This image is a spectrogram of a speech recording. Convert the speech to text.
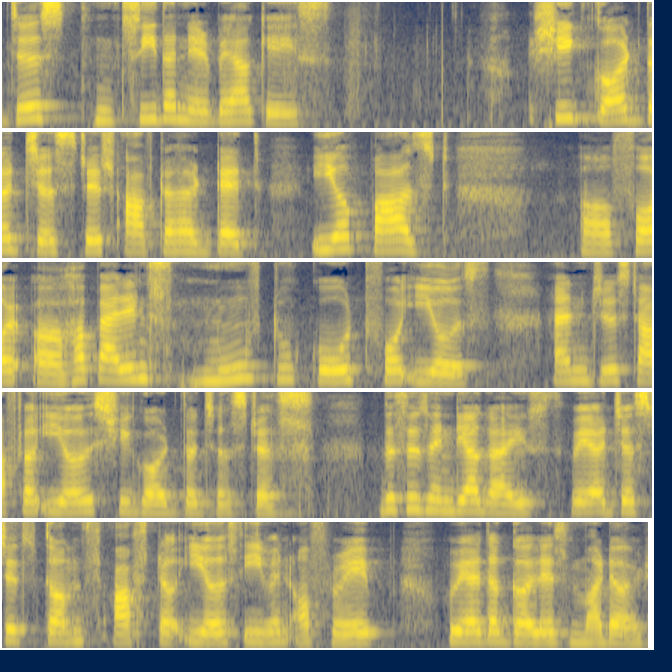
Just see the nirbhaya case. She got the justice after her death. Year passed uh, for uh, her parents moved to court for years and just after years she got the justice. This is india guys where justice comes after years even of rape where the girl is murdered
